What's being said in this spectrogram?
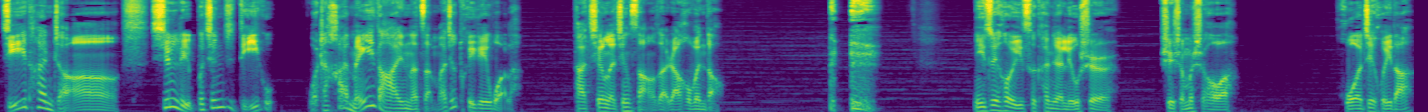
吉探长心里不禁就嘀咕：“我这还没答应呢，怎么就推给我了？”他清了清嗓子，然后问道：“ 你最后一次看见刘氏是什么时候啊？”伙计回答：“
